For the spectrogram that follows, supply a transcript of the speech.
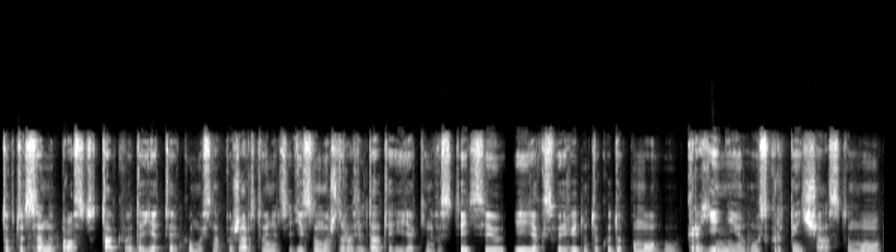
Тобто, це не просто так ви даєте комусь на пожертвування. Це дійсно можна розглядати і як інвестицію, і як своєрідну таку допомогу країні у скрутний час. Тому,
